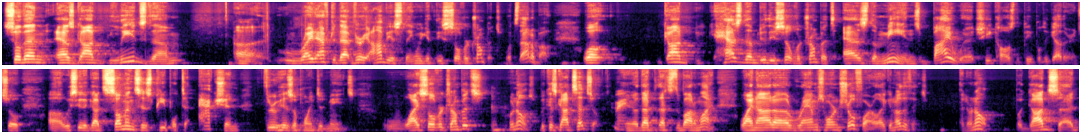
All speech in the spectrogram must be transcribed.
So then, as God leads them, uh, right after that very obvious thing, we get these silver trumpets. What's that about? Well, God has them do these silver trumpets as the means by which He calls the people together. And so uh, we see that God summons His people to action through His appointed means. Why silver trumpets? Who knows? Because God said so. Right. You know that that's the bottom line. Why not a ram's horn shofar like in other things? I don't know. But God said,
